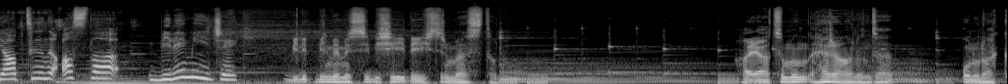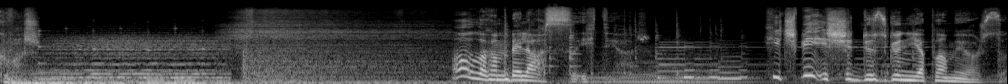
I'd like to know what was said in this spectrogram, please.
yaptığını asla bilemeyecek. Bilip bilmemesi bir şeyi değiştirmez Tanu. Hayatımın her anında onun hakkı var. Allah'ın belası ihtiyar. Hiçbir işi düzgün yapamıyorsun.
